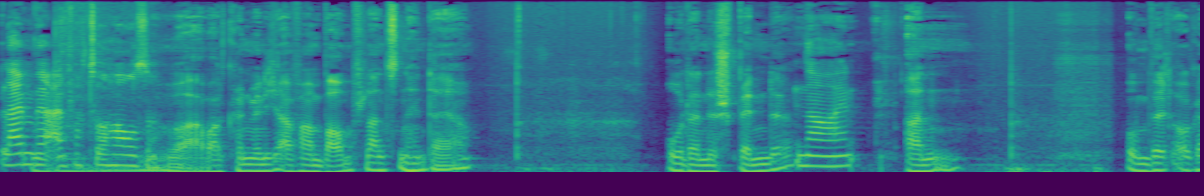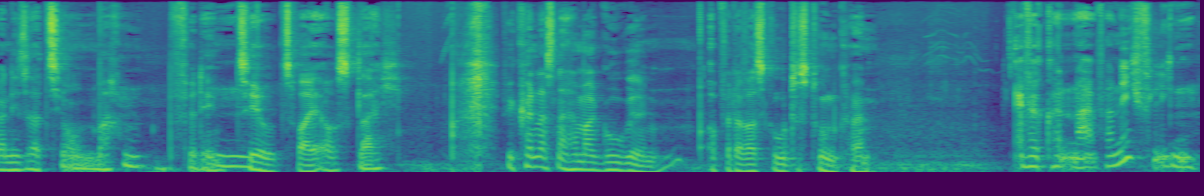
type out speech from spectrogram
bleiben wir einfach zu Hause. Ja, aber können wir nicht einfach einen Baum pflanzen hinterher? Oder eine Spende Nein. an Umweltorganisationen machen für den Mhm. CO2-Ausgleich? Wir können das nachher mal googeln, ob wir da was Gutes tun können. Wir könnten einfach nicht fliegen.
